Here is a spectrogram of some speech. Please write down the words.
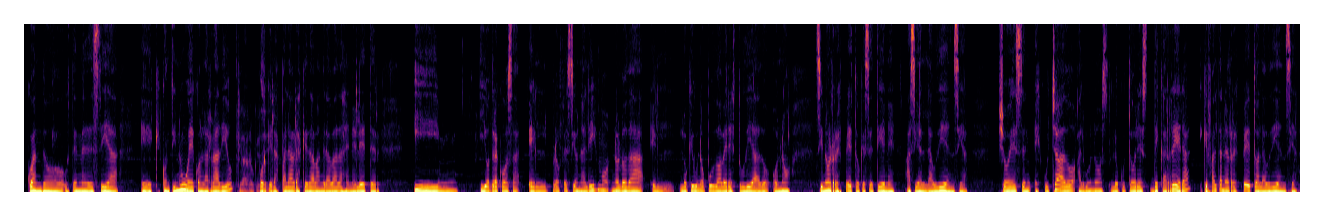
cuando usted me decía eh, que continúe con la radio, porque las palabras quedaban grabadas en el éter. Y, y, otra cosa, el profesionalismo no lo da el, lo que uno pudo haber estudiado o no, sino el respeto que se tiene hacia la audiencia yo he escuchado algunos locutores de carrera que faltan el respeto a la audiencia.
